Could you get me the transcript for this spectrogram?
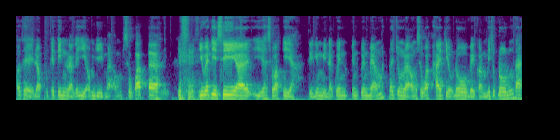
có thể đọc cái tin là cái gì ông gì mà ông swap uh, USDC uh, swap gì à tự nhiên mình lại quên quên quên béo mất. Nói chung là ông swap 2 triệu đô về còn mấy chục đô đúng ta?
